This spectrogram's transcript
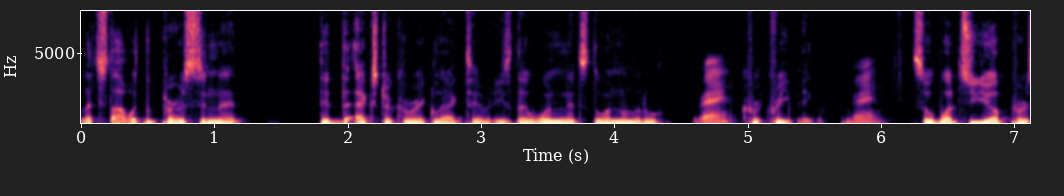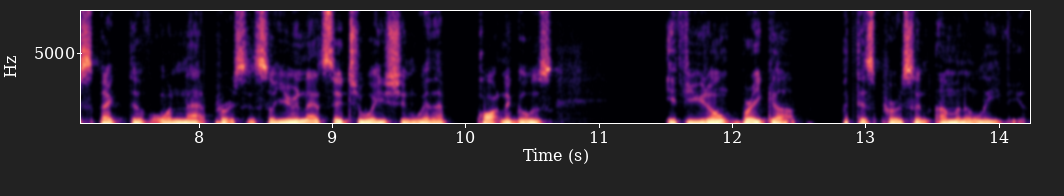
let's start with the person that did the extracurricular activities, the one that's doing the little Right. cre- creeping. Right. So what's your perspective on that person? So you're in that situation where the partner goes, if you don't break up with this person, I'm going to leave you.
